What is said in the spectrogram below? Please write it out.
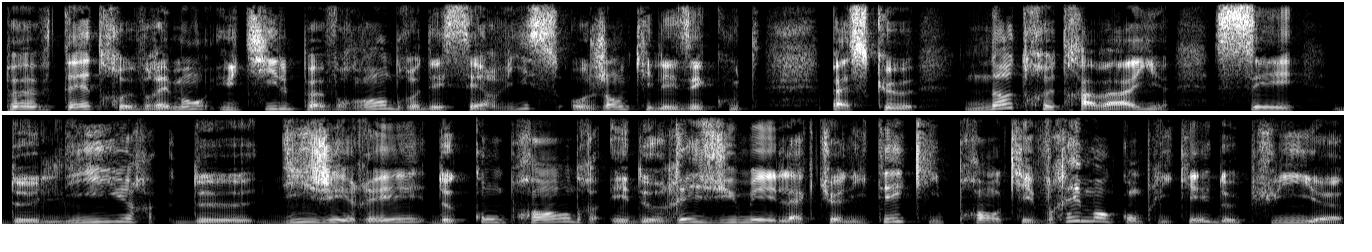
peuvent être vraiment utiles, peuvent rendre des services aux gens qui les écoutent. Parce que notre travail, c'est de lire, de digérer, de comprendre et de résumer l'actualité qui prend, qui est vraiment compliquée depuis euh,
